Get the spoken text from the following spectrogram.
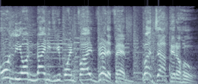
only on 93.5 Red F M बजाते रहो।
